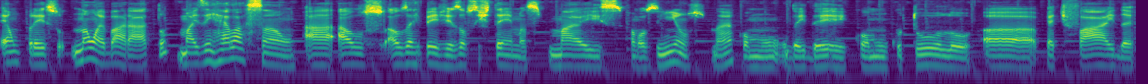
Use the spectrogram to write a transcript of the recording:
é um preço, não é barato, mas em relação a, aos, aos RPGs, aos sistemas mais famosinhos, né? Como o DD, como um Cthulhu, uh, Pathfinder,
